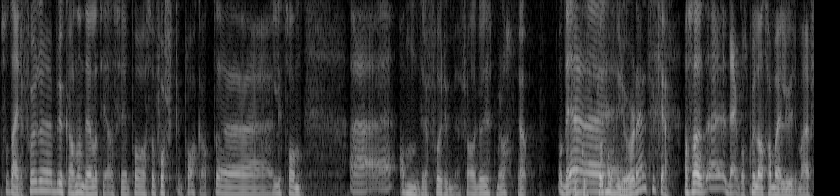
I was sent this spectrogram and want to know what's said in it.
Så derfor eh, bruker han en del av tida si på å forske på akkurat eh, litt sånn eh, andre former for algoritmer. da. Ja. Og Det er godt at noen gjør det, tenker jeg. Altså, det det er godt mulig at han bare lurer meg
